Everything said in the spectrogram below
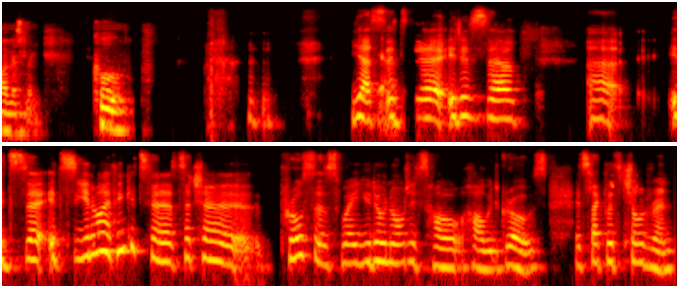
obviously. Cool. yes, yeah. it's uh, it is. Uh, uh, it's uh, it's you know i think it's uh, such a process where you don't notice how how it grows it's like with children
